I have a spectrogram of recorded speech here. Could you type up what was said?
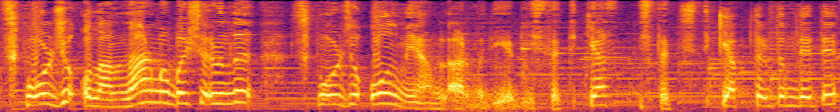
sporcu olanlar mı başarılı, sporcu olmayanlar mı diye bir istatistik, istatistik yaptırdım dedi.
